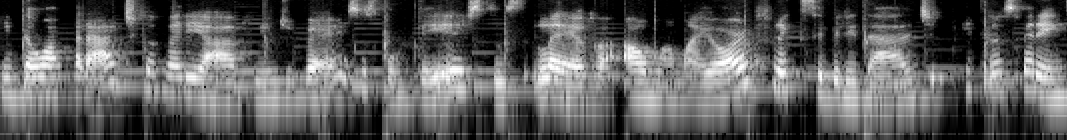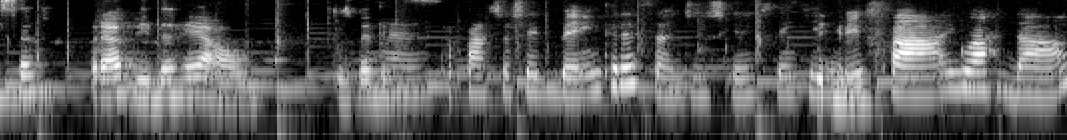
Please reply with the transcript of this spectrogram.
Então, a prática variável em diversos contextos leva a uma maior flexibilidade e transferência para a vida real dos bebês. É, essa parte eu achei bem interessante. Acho que a gente tem que Sim. grifar e guardar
